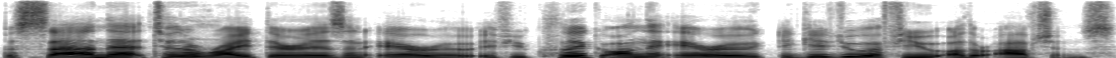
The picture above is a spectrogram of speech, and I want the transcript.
Beside that to the right, there is an arrow. If you click on the arrow, it gives you a few other options.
